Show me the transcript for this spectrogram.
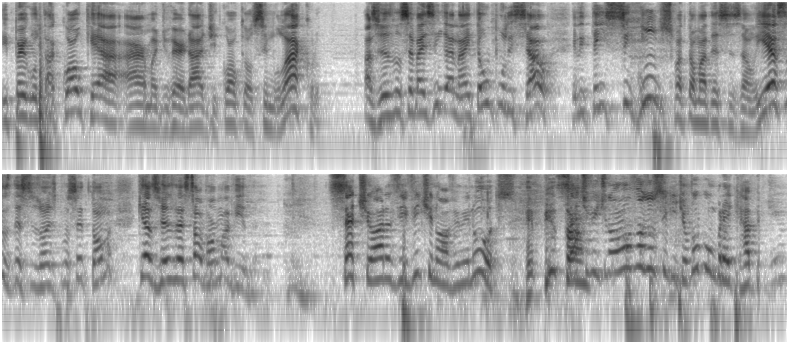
e perguntar qual que é a arma de verdade e qual que é o simulacro, às vezes você vai se enganar. Então o policial, ele tem segundos para tomar decisão. E essas decisões que você toma, que às vezes vai salvar uma vida. 7 horas e 29 minutos. Repita. 7 e 29 Vamos fazer o seguinte, eu vou para um break rapidinho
